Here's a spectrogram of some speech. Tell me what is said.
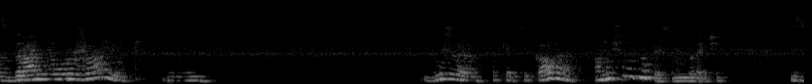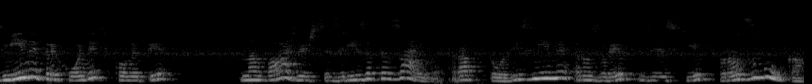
збирання урожаю. Дуже таке цікаве. А ну що тут написано, до речі? Зміни приходять, коли ти наважуєшся зрізати зайве. Раптові зміни, розрив зв'язків, розлука.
